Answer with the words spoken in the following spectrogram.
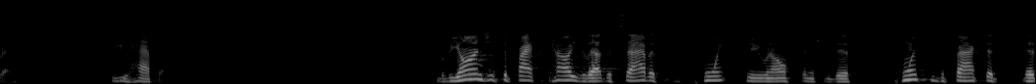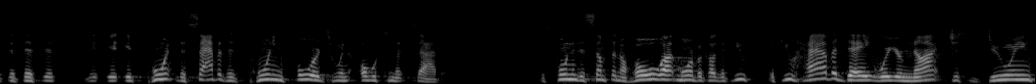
Rest. Do you have that? But beyond just the practicalities of that, the Sabbath points to, and I'll finish with this, points to the fact that that, that, that, that it, it's point, the Sabbath is pointing forward to an ultimate Sabbath. It's pointing to something a whole lot more because if you, if you have a day where you're not just doing,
